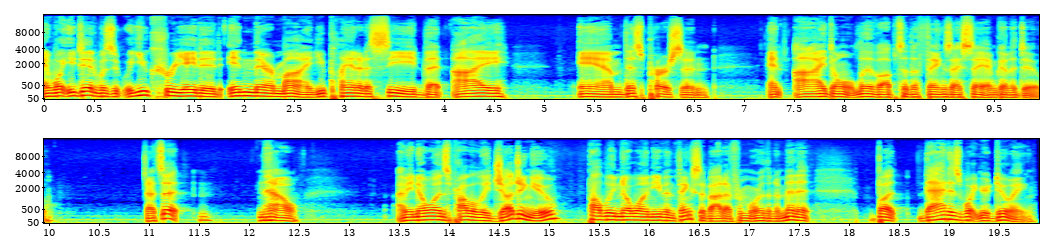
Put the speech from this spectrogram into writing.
And what you did was you created in their mind, you planted a seed that I am this person and I don't live up to the things I say I'm going to do. That's it. Hmm. Now, I mean, no one's probably judging you. Probably no one even thinks about it for more than a minute, but that is what you're doing.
